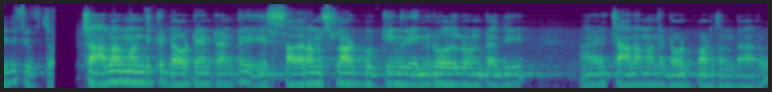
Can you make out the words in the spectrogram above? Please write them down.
ఇది ఫిఫ్త్. చాలా మందికి డౌట్ ఏంటంటే ఈ సదరం స్లాట్ బుకింగ్ ఎన్ని రోజులు ఉంటుంది అనేది చాలామంది డౌట్ పడుతుంటారు.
